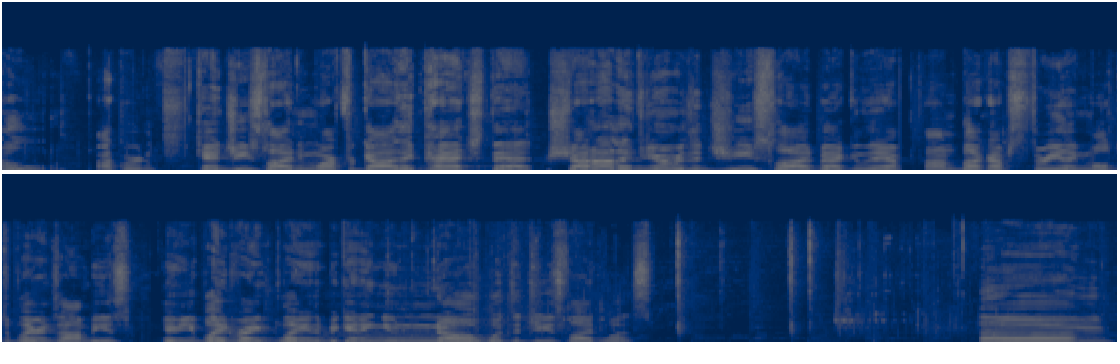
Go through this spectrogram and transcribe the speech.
Oh, awkward. Can't G-slide anymore. I forgot. They patched that. Shout out if you remember the G-slide back in the day on Black Ops 3, like multiplayer and zombies. If you played ranked play in the beginning, you know what the G-slide was. Um.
